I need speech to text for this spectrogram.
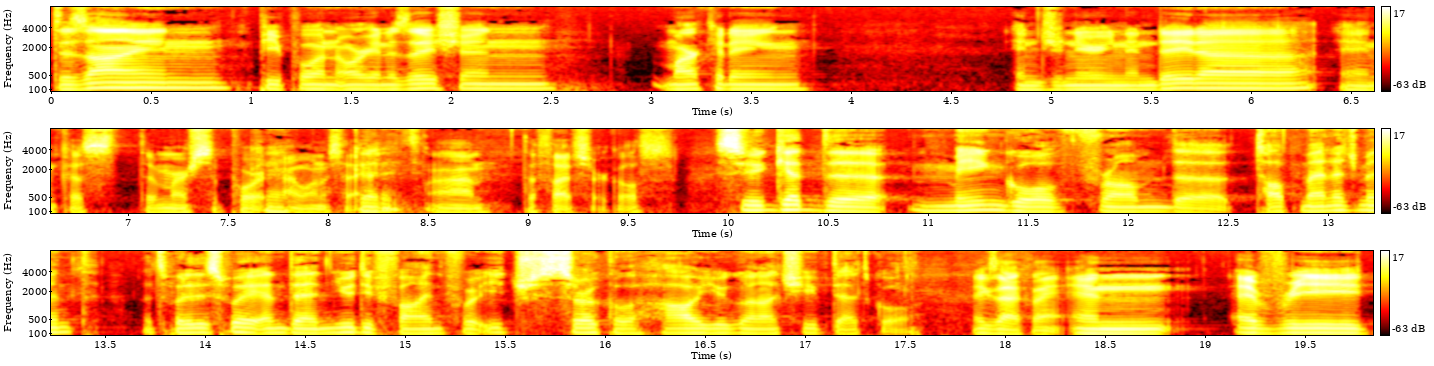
design, people and organization, marketing, engineering and data, and customer support. Okay, I want to say got it. Um, the five circles. So you get the main goal from the top management. Let's put it this way, and then you define for each circle how you're gonna achieve that goal. Exactly, and every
